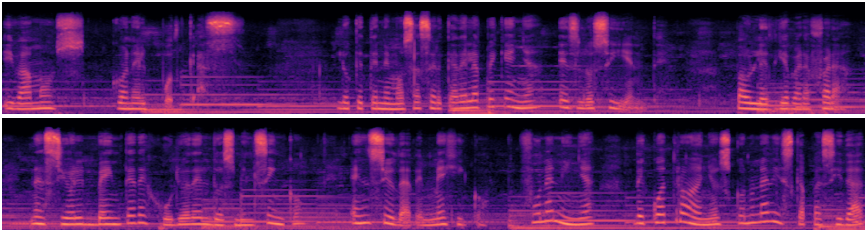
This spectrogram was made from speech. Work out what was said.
Y vamos con el podcast. Lo que tenemos acerca de la pequeña es lo siguiente. Paulette Guevara Farah nació el 20 de julio del 2005 en Ciudad de México. Fue una niña de 4 años con una discapacidad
